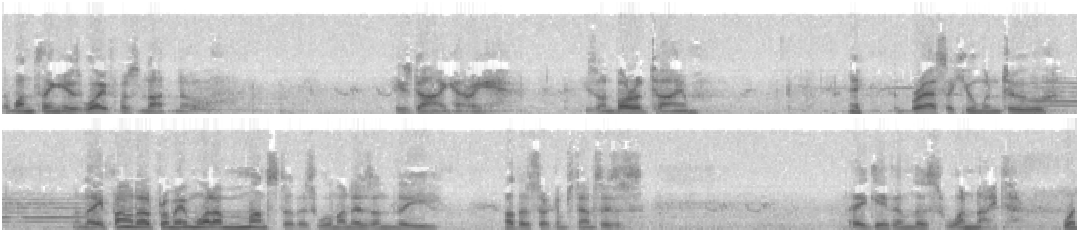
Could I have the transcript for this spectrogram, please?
The one thing his wife must not know. He's dying, Harry. He's on borrowed time. Eh, the brass are human, too. When they found out from him what a monster this woman is and the other circumstances, they gave him this one night. What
